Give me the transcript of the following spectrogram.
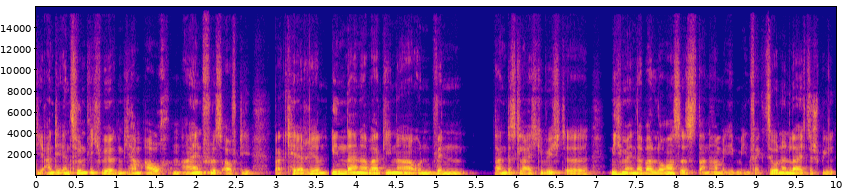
die antientzündlich wirken. Die haben auch einen Einfluss auf die Bakterien in deiner Vagina. Und wenn dann das Gleichgewicht äh, nicht mehr in der Balance ist, dann haben eben Infektionen ein leichtes Spiel,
